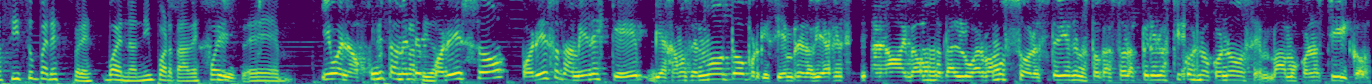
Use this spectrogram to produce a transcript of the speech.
así super express. Bueno, no importa, después... Eh, Y bueno, justamente por eso, por eso también es que viajamos en moto, porque siempre los viajes, ay, vamos a tal lugar, vamos solos, este viaje nos toca solos, pero los chicos no conocen, vamos con los chicos.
